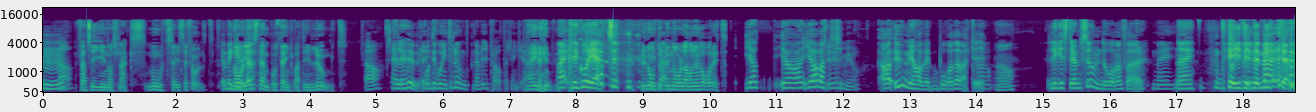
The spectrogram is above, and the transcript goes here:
Mm. För att det är någon slags motsägelsefullt. Ja. Norrländskt tempo tänker man att det är lugnt. Ja. Eller hur? Och det går inte lugnt när vi pratar tänker jag. Nej, nej. Nej. Det går i ett. Hur långt upp i. Norrland har ni varit? Jag, ja, jag har varit, Umeå. ja, Umeå har vi båda varit i. Ja. Ja. Ligger Strömsund ovanför? Nej. Nej, det är typ i mitten.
